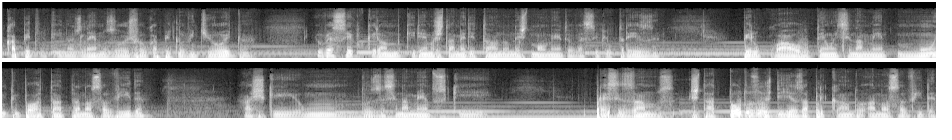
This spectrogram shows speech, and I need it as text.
O capítulo que nós lemos hoje foi o capítulo 28. E o versículo que queremos estar meditando neste momento é o versículo 13, pelo qual tem um ensinamento muito importante para a nossa vida. Acho que um dos ensinamentos que precisamos estar todos os dias aplicando à nossa vida.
